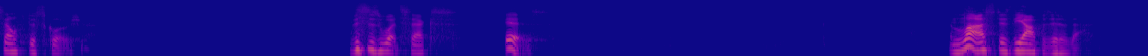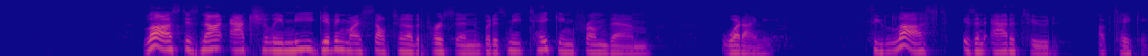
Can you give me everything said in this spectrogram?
Self disclosure. This is what sex is. And lust is the opposite of that. Lust is not actually me giving myself to another person, but it's me taking from them what I need. See, lust is an attitude of taking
